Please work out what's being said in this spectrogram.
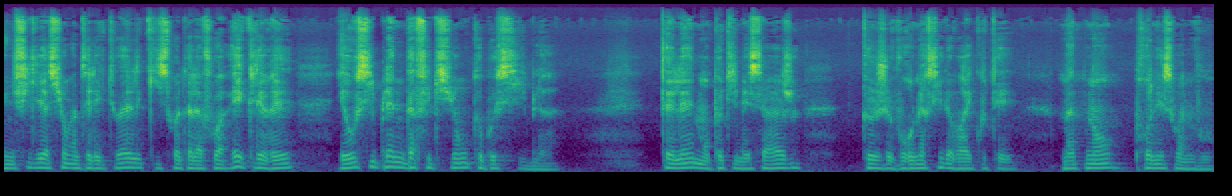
une filiation intellectuelle qui soit à la fois éclairée et aussi pleine d'affection que possible. Tel est mon petit message que je vous remercie d'avoir écouté. Maintenant, prenez soin de vous.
